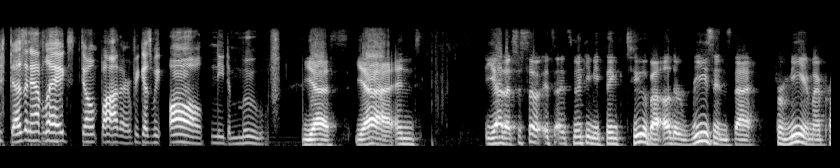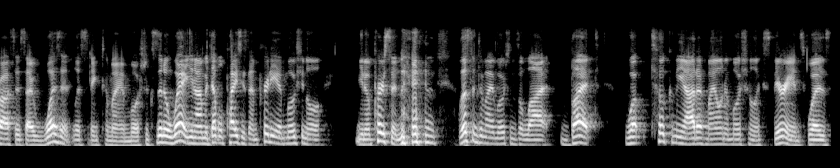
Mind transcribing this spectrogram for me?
it doesn't have legs. Don't bother because we all need to move. Yes. Yeah. And yeah, that's just so it's it's making me think too about other reasons that for me in my process I wasn't listening to my emotions because in a way, you know, I'm a double Pisces. I'm pretty emotional you know person and listen to my emotions a lot but what took me out of my own emotional experience was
